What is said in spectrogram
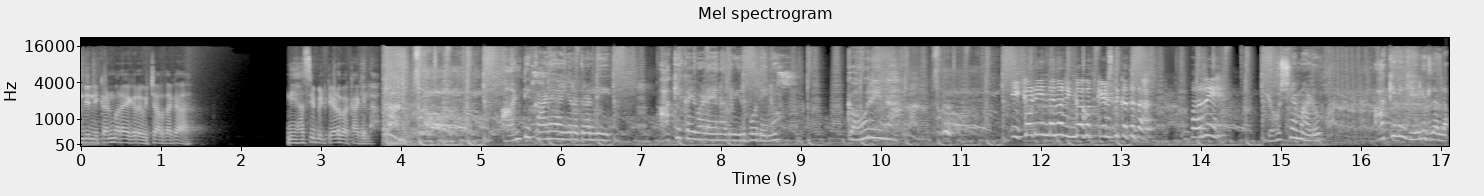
ನಂದಿನಿ ಕಣ್ಮರೆಯಾಗಿರೋ ವಿಚಾರದಾಗ ನೀ ಹಸಿ ಬಿಟ್ಟು ಹೇಳ್ಬೇಕಾಗಿಲ್ಲ. ಆಂಟಿ ಕಾಣೆ ಆಗಿರೋದ್ರಲ್ಲಿ ಆಕೆ ಕೈವಾಡ ಏನಾದರೂ ಇರ್ಬೋದೇನು? ಗೌರಿನ. ಈ ಕಡೆಯಿಂದನ ಹಿಂಗಾಗೋದು ಕೇಳಿಸ್ಲಿಕ್ಕತ್ತದ. ಬರ್ರಿ. ಯೋಚನೆ ಮಾಡು. ಆಕೆ ನಿಂಗೆ ಹೇಳಿದ್ಲಲ್ಲ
